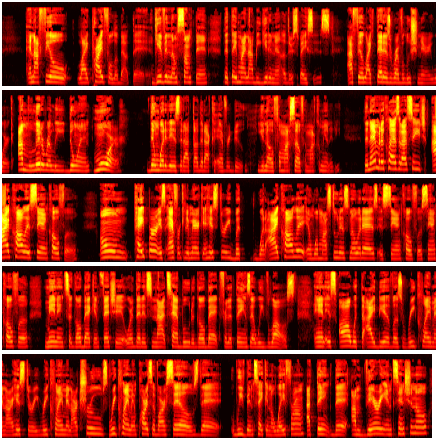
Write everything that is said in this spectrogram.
And I feel like prideful about that, giving them something that they might not be getting in other spaces. I feel like that is revolutionary work. I'm literally doing more than what it is that I thought that I could ever do, you know, for myself and my community. The name of the class that I teach, I call it Sankofa on paper it's African American history, but what I call it and what my students know it as is Sankofa. Sankofa meaning to go back and fetch it or that it's not taboo to go back for the things that we've lost. And it's all with the idea of us reclaiming our history, reclaiming our truths, reclaiming parts of ourselves that we've been taken away from. I think that I'm very intentional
